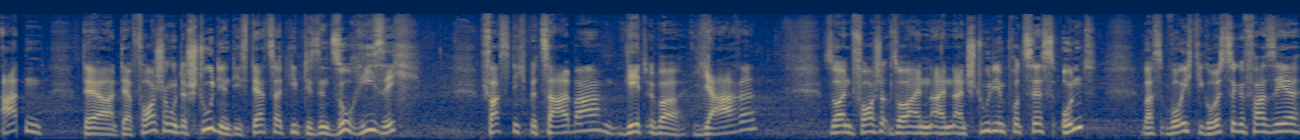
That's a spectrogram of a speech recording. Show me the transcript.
Arten der, der Forschung und der Studien, die es derzeit gibt, die sind so riesig, fast nicht bezahlbar, geht über Jahre, so ein, Forsch so ein, ein, ein Studienprozess und was, wo ich die größte Gefahr sehe,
